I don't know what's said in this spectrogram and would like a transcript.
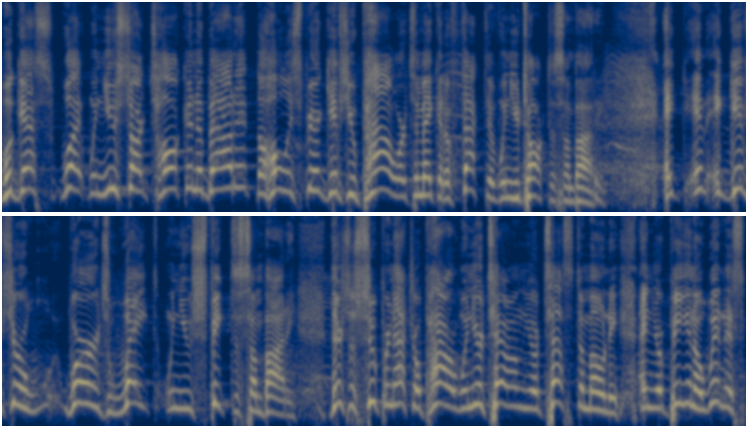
Well, guess what? When you start talking about it, the Holy Spirit gives you power to make it effective when you talk to somebody. It, it, it, gives your words weight when you speak to somebody. There's a supernatural power when you're telling your testimony and you're being a witness.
